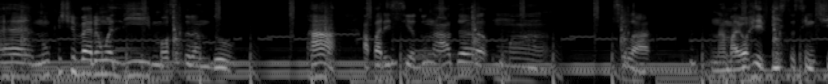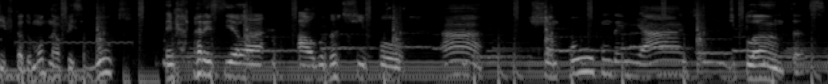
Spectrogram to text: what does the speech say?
é, nunca estiveram ali mostrando. Ah, aparecia do nada uma, sei lá, na maior revista científica do mundo, né, o Facebook, sempre aparecia lá algo do tipo, ah, shampoo com DNA de, de plantas.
